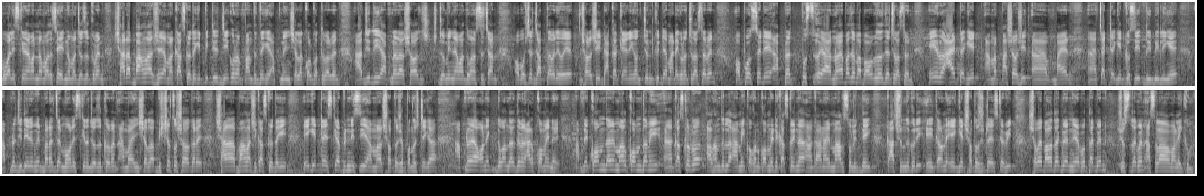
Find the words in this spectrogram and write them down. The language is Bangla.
মোবাইল স্ক্রিনে আমার নম্বর আছে, এই নম্বর যোগাযোগ করবেন। সারা বাংলাদেশে আমার কাজ করে থাকি, পৃথিবীর যে কোনো প্রান্ত থেকে আপনি ইনশাল্লাহ কল করতে পারবেন। আর যদি আপনারা সহজ জমিনে আমার দোকান আসতে চান, অবশ্যই যাত্রাবাড়ি হয়ে সরাসরি ঢাকা, ক্যানিগঞ্জ, চুনকুটিয়া মাঠেগুলো চলে আসতে পারবেন। অপর সাইডে আপনার নয়াবাজার বা বাবাবাজার দিয়ে চলে আসতে পারবেন। এই হলো আরেকটা গেট আমরা পাশাপাশি বাইরের চারটা গেট করছি দুই বিল্ডিংয়ে আপনার যদি এরকম গেট বানাতে চান, মোবাইল স্ক্রিনে যোগাযোগ করবেন। আমরা ইনশাল্লাহ বিশ্বস্ত সহকারে সারা বাংলাদেশে কাজ করে থাকি। এই গেটটা স্কোয়ার ফিট নিচ্ছি, আমার সতেরোশো পঞ্চাশ টাকা। আপনারা অনেক দোকানদার দেবেন আর কমে নেই আপনি কম দামে মাল, কম দামি কাজ করব। আলহামদুলিল্লাহ, আমি কখন কম রেটে কাজ করি না কারণ আমি মাল সলিড দেই, কাজ সুন্দর করি। এই কারণে এই গেট সতেরোশো টাকা স্কোয়ার ফিট সবাই ভালো থাকবেন, নিরাপদ থাকবেন, সুস্থ থাকবেন। আসসালামু আলাইকুম।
